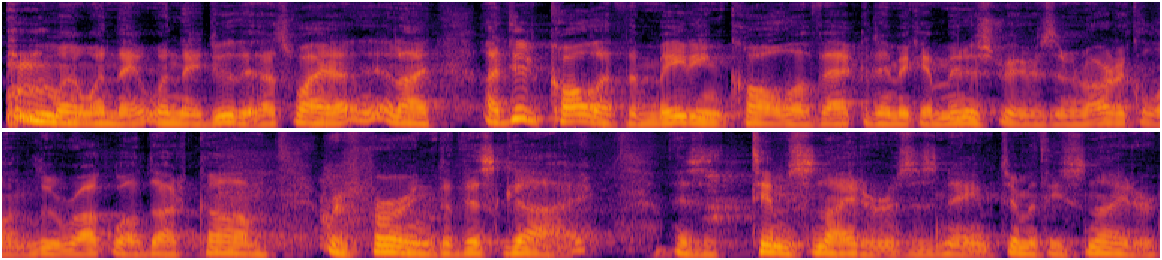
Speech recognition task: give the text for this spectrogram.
when they when they do that. That's why, and I I did call it the mating call of academic administrators in an article on LewRockwell.com referring to this guy. This is Tim Snyder is his name, Timothy Snyder,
